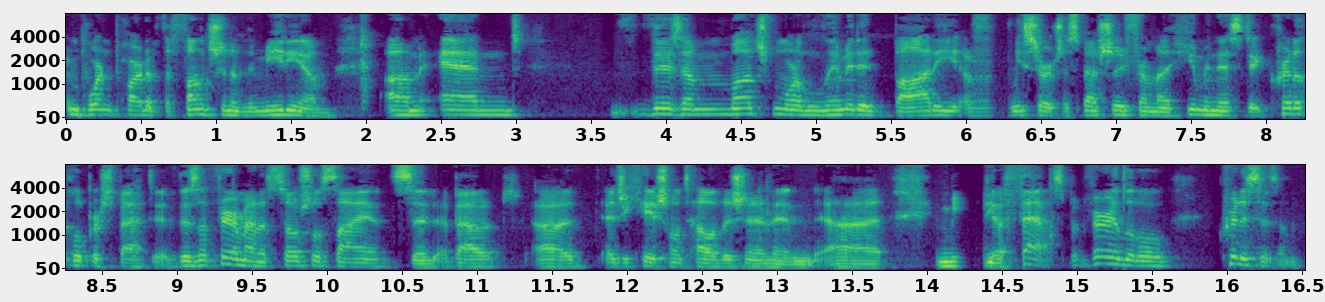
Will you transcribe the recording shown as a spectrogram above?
important part of the function of the medium. Um, and there's a much more limited body of research, especially from a humanistic critical perspective. There's a fair amount of social science about uh, educational television and uh, media effects, but very little criticism.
